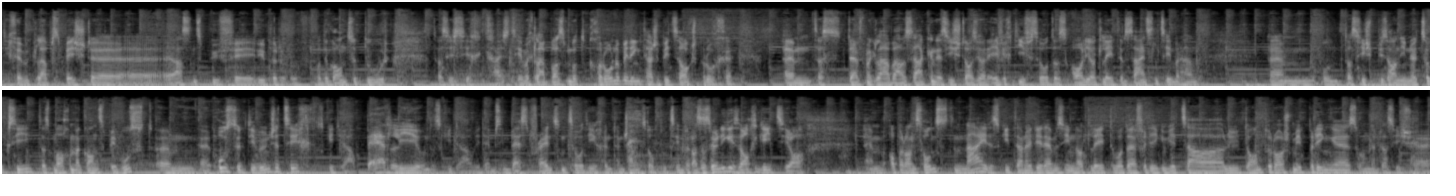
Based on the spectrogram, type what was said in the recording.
die kommen, glaube ich, das beste äh, Essensbuffet über von der ganzen Tour. Das ist sicher kein Thema. Ich glaube, was man Corona-bedingt hast du ein bisschen angesprochen, ähm, das darf man glaube ich auch sagen. Es ist dieses Jahr effektiv so, dass alle Athleten ein Einzelzimmer haben. Ähm, und das ist bis anhin nicht so gewesen. Das machen wir ganz bewusst. Ähm, äh, Außer die wünschen sich. Es gibt ja auch Bärli und es gibt auch in dem Sinne Best Friends und so. Die können dann schon ins Doppelzimmer. Also solche Sachen gibt es ja. Ähm, aber ansonsten nein. Es gibt auch nicht in dem Sinne Athleten, die dürfen irgendwie zehn Leute Entourage mitbringen, sondern das ist äh,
